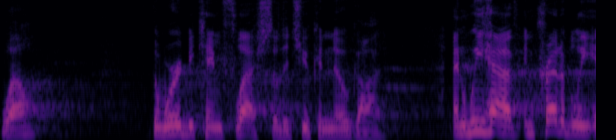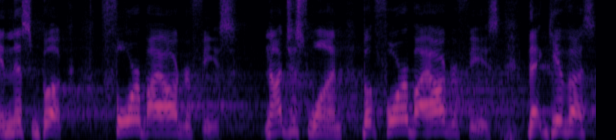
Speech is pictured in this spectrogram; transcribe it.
Well, the Word became flesh so that you can know God. And we have, incredibly, in this book, four biographies, not just one, but four biographies that give us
